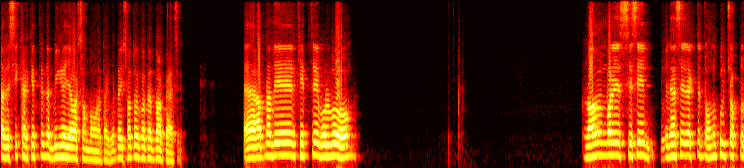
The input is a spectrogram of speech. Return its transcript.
তাহলে শিক্ষার ক্ষেত্রে তা বিগড়ে যাওয়ার সম্ভাবনা থাকবে। তাই সতর্কতার দরকার আছে। আপনাদের ক্ষেত্রে বলব নভেম্বরের শেষে ভেনাসের একটা অনুকূল চক্র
